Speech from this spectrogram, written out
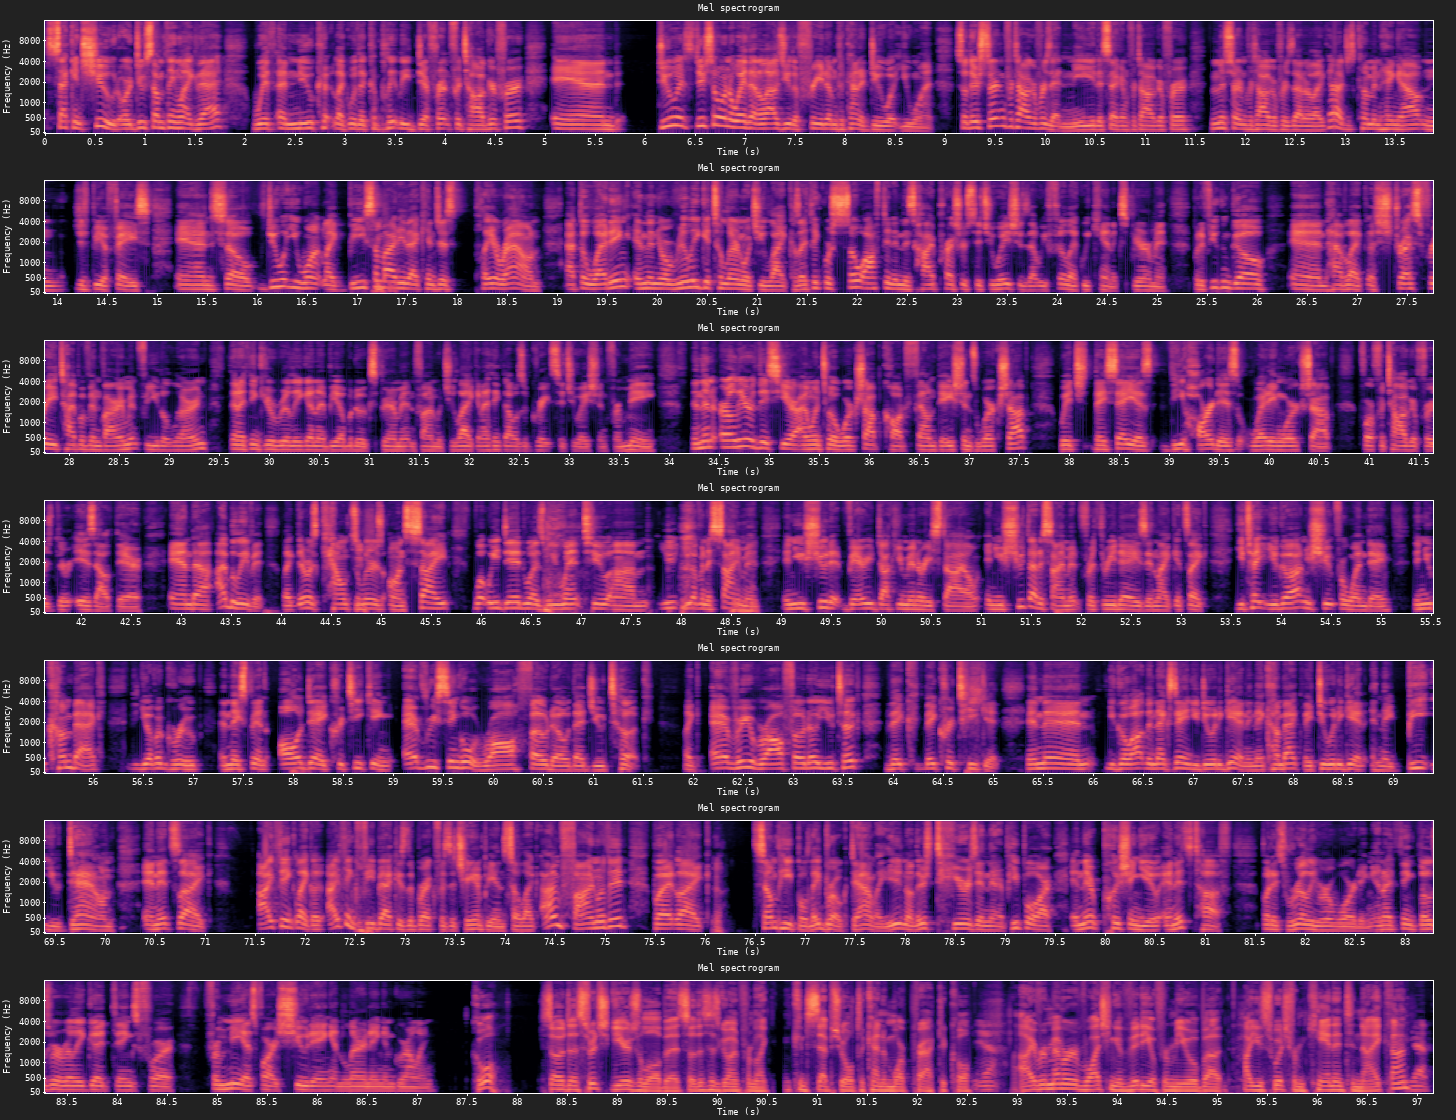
second shoot or do something like that with a new like with a completely different photographer. And do it do so in a way that allows you the freedom to kind of do what you want. So there's certain photographers that need a second photographer, and there's certain photographers that are like, yeah, just come and hang out and just be a face. And so do what you want, like be somebody that can just play around at the wedding and then you'll really get to learn what you like because i think we're so often in these high pressure situations that we feel like we can't experiment. But if you can go and have like a stress free type of environment for you to learn then i think you're really going to be able to experiment and find what you like and i think that was a great situation for me. And then earlier this year i went to a workshop called foundations workshop which they say is the hardest wedding workshop for photographers there is out there. And uh, i believe it. Like there was counselors on site. What we did was we went to um, you, you have an assignment and you shoot it very documentary style and you shoot that assignment for three days and like it's like you take you go out and you shoot for one day then you come back you have a group and they spend all day critiquing every single raw photo that you took like every raw photo you took they they critique it. And then you go out the next day and you do it again and they come back they do it again and they beat you down. And it's like I think like I think mm-hmm. feedback is the breakfast of champions. So like I'm fine with it, but like yeah. some people they broke down. Like you know there's tears in there. People are and they're pushing you and it's tough but it's really rewarding. And i think those were really good things for for me as far as shooting and learning and growing. Cool so to switch gears a little bit so this is going from like conceptual to kind of more practical. Yeah. I remember watching a video from you about how you switched from canon to nikon. Yeah.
